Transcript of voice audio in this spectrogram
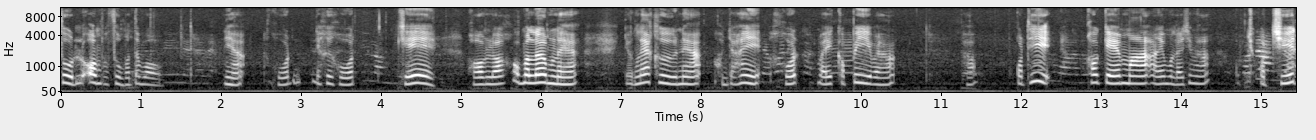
สูตรลูกอมผสมพัตเตอร์บอลเนี่ยโค้ดนี่คือโค้ดโอเค พร้อมแล้วก็มาเริ่มเลยฮะ อย่างแรกคือเนี่ยผมจะให้โค้ดไว้ก๊อปปี้ไปฮะครับ กดที่เข้าเกมมาอะไรหมดแล้วใช่ไหมฮะกดชีต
